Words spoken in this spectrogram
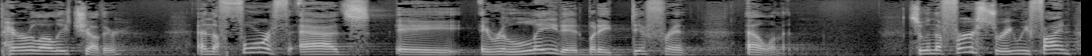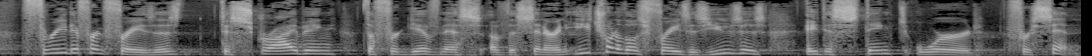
parallel each other, and the fourth adds a, a related but a different element. So in the first three, we find three different phrases describing the forgiveness of the sinner. And each one of those phrases uses a distinct word for sin.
